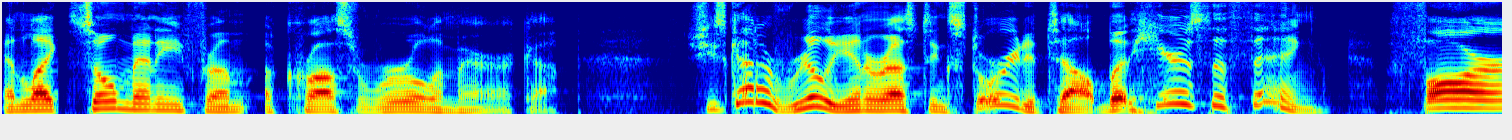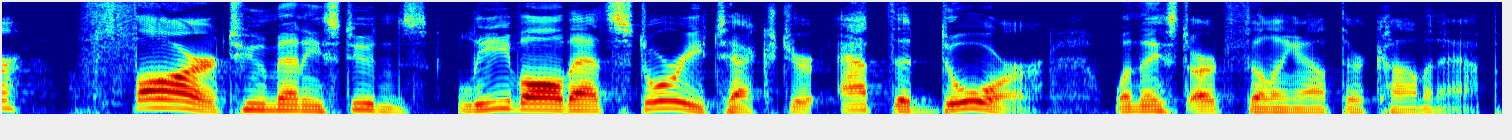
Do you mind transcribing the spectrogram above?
And like so many from across rural America, she's got a really interesting story to tell. But here's the thing far, far too many students leave all that story texture at the door when they start filling out their Common App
